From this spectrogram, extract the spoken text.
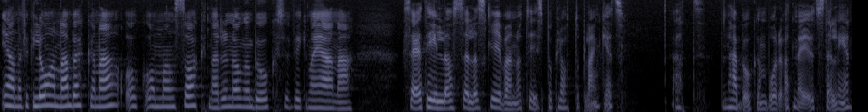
gärna fick låna böckerna och om man saknade någon bok så fick man gärna säga till oss eller skriva en notis på klotterplanket att den här boken borde varit med i utställningen.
